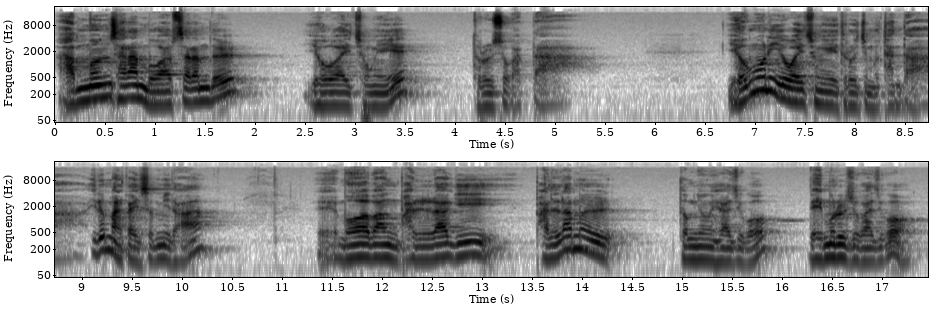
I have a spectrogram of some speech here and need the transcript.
암몬 사람 모압 사람들 여호와의 총회에 들어올 수가 없다. 영원히 여호와의 총회에 들어오지 못한다. 이런 말까지 씁니다. 예, 모아방 발락이 발람을 등용해 가지고 뇌물을 줘 가지고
